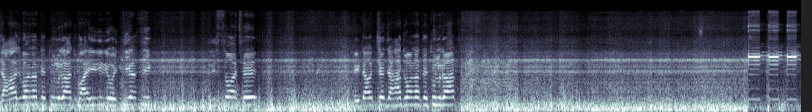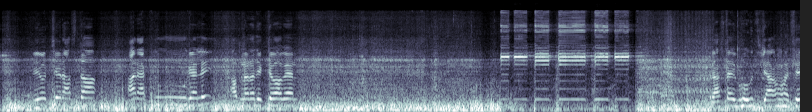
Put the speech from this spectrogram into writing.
জাহাজ বাঁধা তেঁতুল গাছ, বাহিরির ঐতিহাসিক দৃশ্য আছে। এটা হচ্ছে জাহাজ বাঁধা তেঁতুল গাছ। এই হচ্ছে রাস্তা। আর একটু গেলেই আপনারা দেখতে পাবেন। রাস্তায় বহুত জাম আছে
